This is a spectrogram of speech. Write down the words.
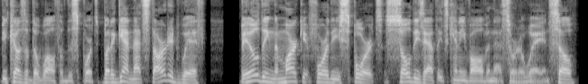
because of the wealth of the sports. But again, that started with building the market for these sports so these athletes can evolve in that sort of way. And so,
